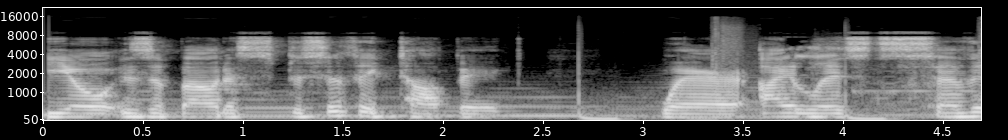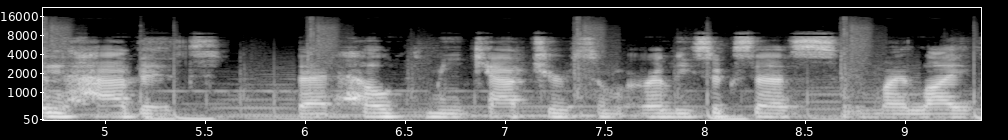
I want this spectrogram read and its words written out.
video is about a specific topic where I list seven habits that helped me capture some early success in my life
